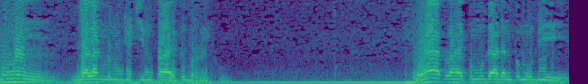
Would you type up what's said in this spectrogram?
Memang jalan menuju cinta itu berliku. Lihat wahai pemuda dan pemudi,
